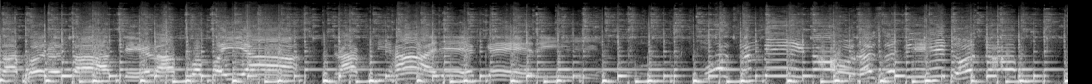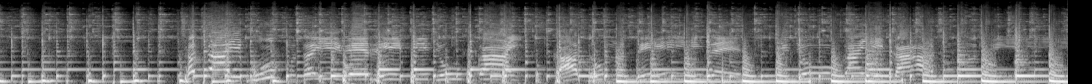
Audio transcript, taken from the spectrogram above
ફરતા ફરતા કેળા પપૈયા દ્રાક્ષી હારે કેરી મોસંબીનો રસ પીધો તો છતાંય ભૂખ થઈ વેરી બીજું કાંઈ ખાધું નથી રે બીજું કાંઈ ખાધું નથી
